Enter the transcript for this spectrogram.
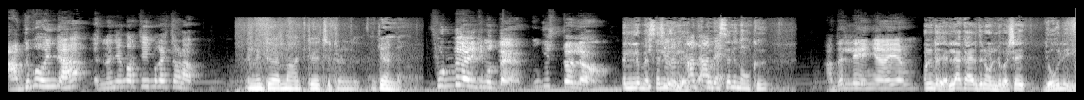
അത് പോയിന്റാ. എന്നാ ഞാൻ കുറച്ച് കഴിയുമ്പോ കഴിച്ചോളാം. എന്നിട്ട് മാറ്റി വെച്ചിട്ടുണ്ട്. വേണ്ട. ഫുഡ് കഴിക്കുമുത്തേ എനിക്ക് ഇഷ്ടമല്ല അതെ. മെസ്സൽ നോക്ക്. അതല്ലേ ന്യായം? ഉണ്ട് എല്ലാ കാര്യത്തിനും ഉണ്ട്. പക്ഷെ ജോലി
